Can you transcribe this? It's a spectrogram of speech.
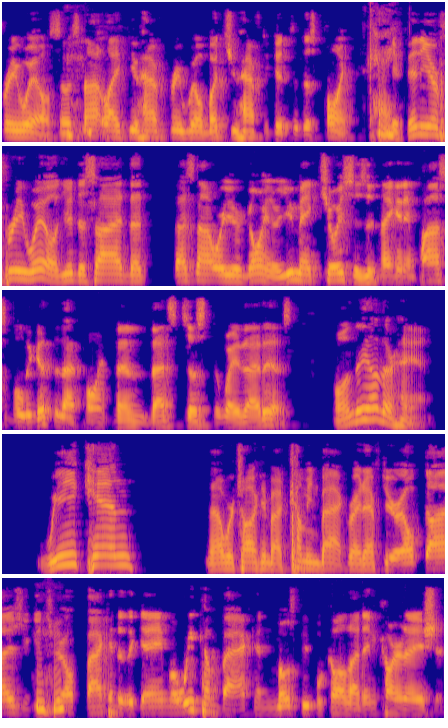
free will. So it's not like you have free will, but you have to get to this point. Okay. If in your free will you decide that that's not where you're going or you make choices that make it impossible to get to that point, then that's just the way that is. On the other hand, we can now we're talking about coming back right after your elf dies. You get mm-hmm. your elf back into the game. Well, we come back, and most people call that incarnation.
